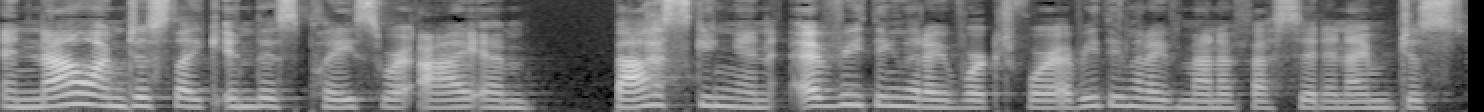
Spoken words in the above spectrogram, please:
And now I'm just like in this place where I am basking in everything that I've worked for, everything that I've manifested, and I'm just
